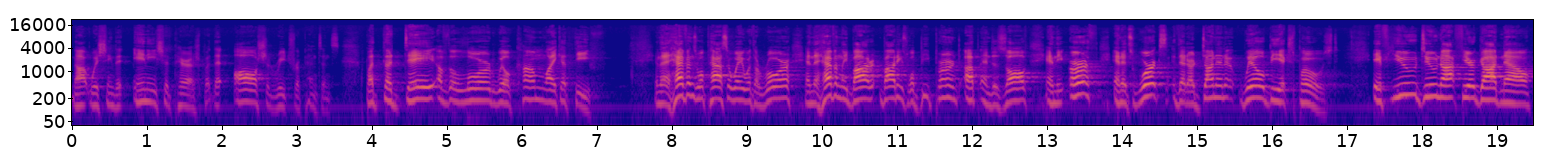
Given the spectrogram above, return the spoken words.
not wishing that any should perish, but that all should reach repentance. But the day of the Lord will come like a thief and the heavens will pass away with a roar, and the heavenly bodies will be burned up and dissolved, and the earth and its works that are done in it will be exposed. If you do not fear God now,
